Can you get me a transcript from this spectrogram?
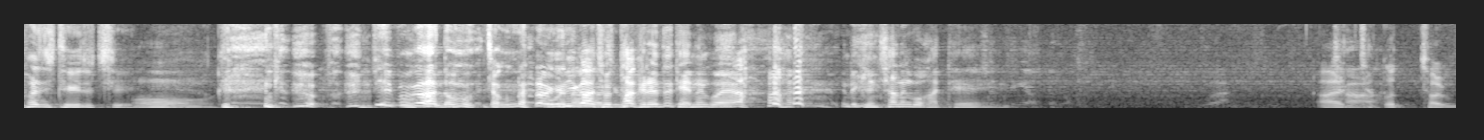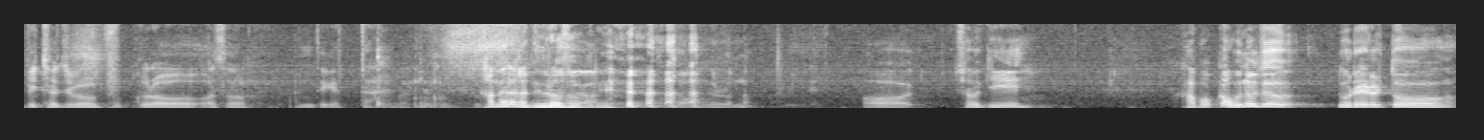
화질 되게 좋지 어. 피부가 너무 적나라하게 우리가 나와가지고. 좋다 그래도 되는 거야. 근데 괜찮은 것 같아. 아 자꾸 절 비춰주면 부끄러워서 안 되겠다 카메라가 늘어서 그래. 어 저기 가볼까? 오늘도 노래를 또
